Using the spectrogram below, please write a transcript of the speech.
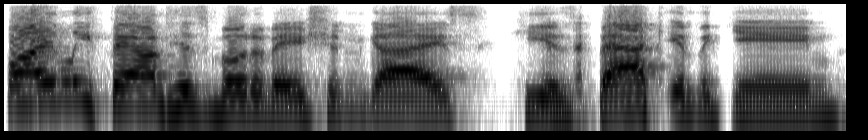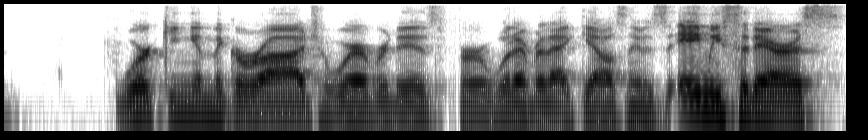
finally found his motivation, guys. He is back in the game, working in the garage or wherever it is for whatever that gal's name is. Amy Sedaris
